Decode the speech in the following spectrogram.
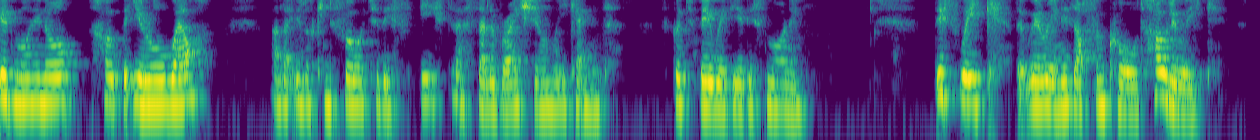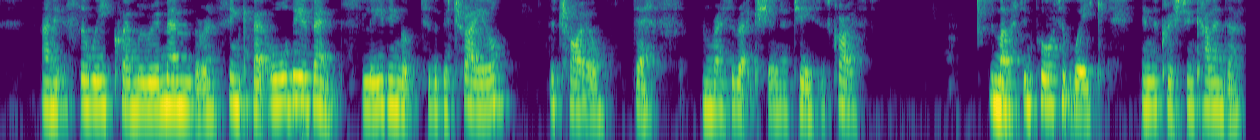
Good morning, all. Hope that you're all well and that you're looking forward to this Easter celebration weekend. It's good to be with you this morning. This week that we're in is often called Holy Week, and it's the week when we remember and think about all the events leading up to the betrayal, the trial, death, and resurrection of Jesus Christ. The most important week in the Christian calendar.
